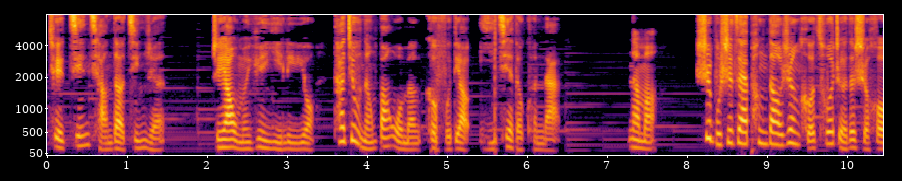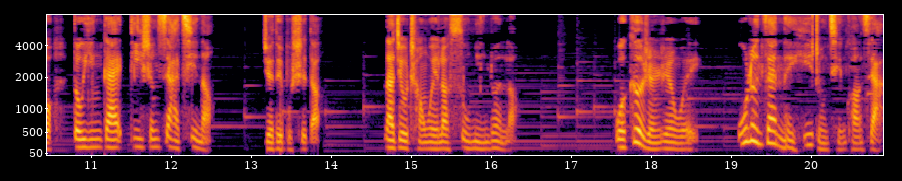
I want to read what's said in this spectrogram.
却坚强的惊人。只要我们愿意利用它，就能帮我们克服掉一切的困难。那么。是不是在碰到任何挫折的时候都应该低声下气呢？绝对不是的，那就成为了宿命论了。我个人认为，无论在哪一种情况下，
